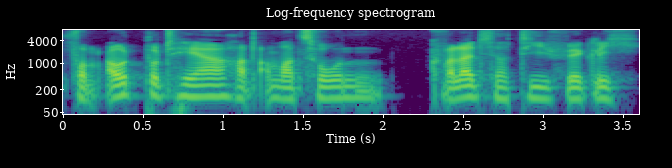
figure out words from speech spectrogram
vom Output her, hat Amazon qualitativ wirklich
